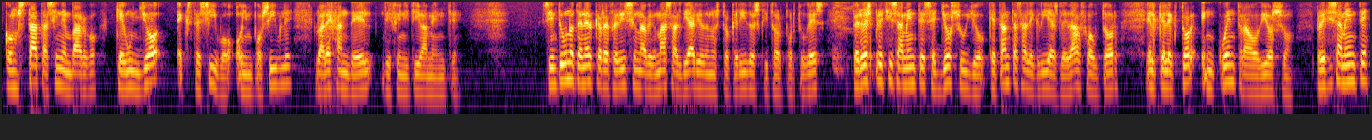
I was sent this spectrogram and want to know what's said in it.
constata, sin embargo, que un yo excesivo o imposible lo alejan de él definitivamente. Siente uno tener que referirse una vez más al diario de nuestro querido escritor portugués, pero es precisamente ese yo suyo que tantas alegrías le da a su autor el que el lector encuentra odioso, precisamente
